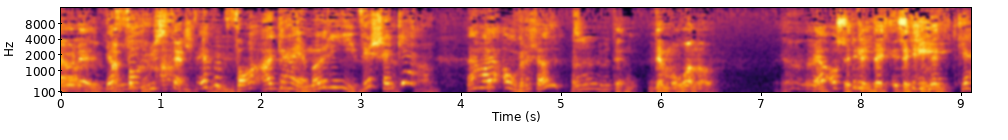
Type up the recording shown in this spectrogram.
gjør det Ja, veldig ustelt. ja, men hva er greia med å rive i skjegget? Det har jeg aldri skjønt. Det, det må an ja, Ja, Og stryke. Stryke.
